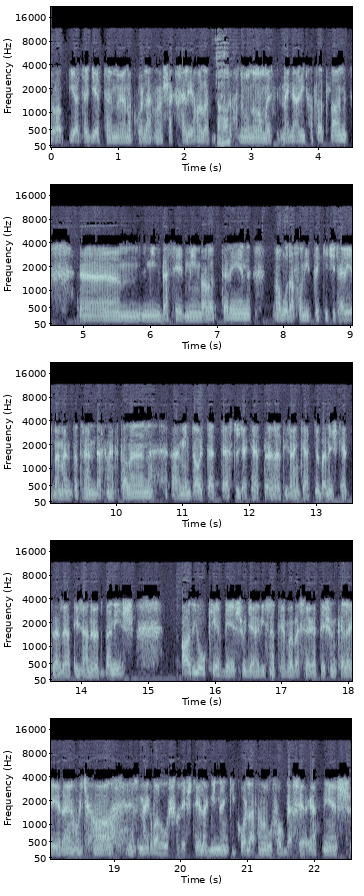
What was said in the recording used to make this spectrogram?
a piac egyértelműen a korlátlanság felé haladt, Aha. azt gondolom, hogy megállíthatatlan, mind beszéd, mind adatterén. A Vodafone itt egy kicsit elébe ment a trendeknek talán, mint ahogy tette ezt ugye 2012-ben és 2015-ben is. Az jó kérdés, ugye visszatérve a beszélgetésünk elejére, hogyha ez megvalósul, és tényleg mindenki korlátlanul fog beszélgetni, és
